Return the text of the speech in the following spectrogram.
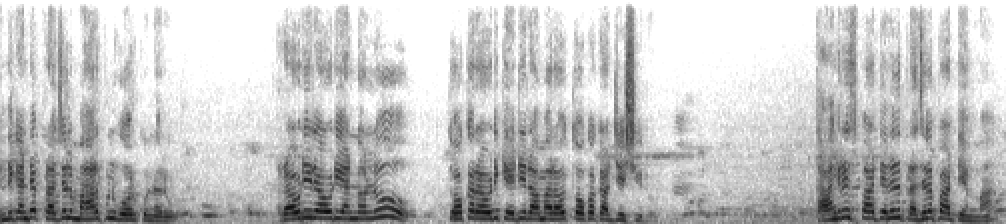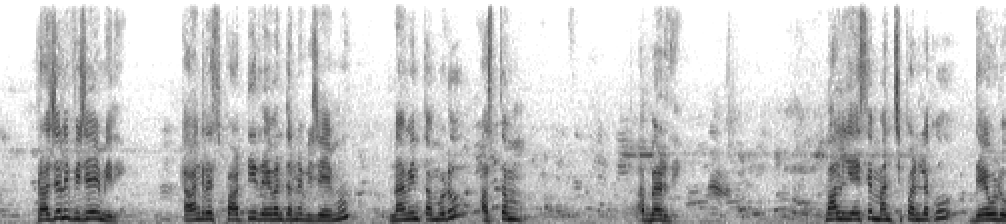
ఎందుకంటే ప్రజలు మార్పును కోరుకున్నారు. రౌడీ రౌడీ అన్నోళ్ళు తోక రౌడీ కేటీ రామారావు తోక కట్ చేసిరు కాంగ్రెస్ పార్టీ అనేది ప్రజల పార్టీ అమ్మ. ప్రజల విజయం ఇది. కాంగ్రెస్ పార్టీ రేవంత్ అన్న విజయము నవీన్ తమ్ముడు హస్తం అభ్యర్థి. వాళ్ళు చేసే మంచి పనులకు దేవుడు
